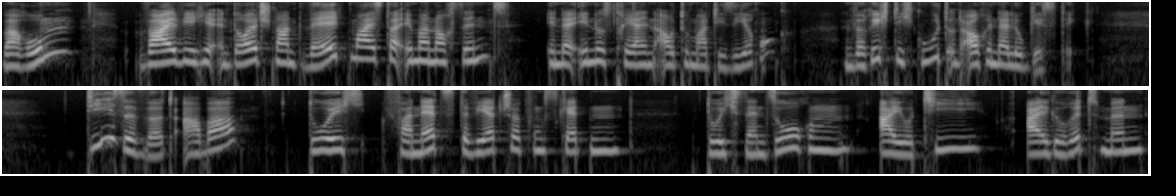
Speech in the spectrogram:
Warum? Weil wir hier in Deutschland Weltmeister immer noch sind in der industriellen Automatisierung. Sind wir richtig gut und auch in der Logistik. Diese wird aber durch vernetzte Wertschöpfungsketten, durch Sensoren, IoT, Algorithmen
